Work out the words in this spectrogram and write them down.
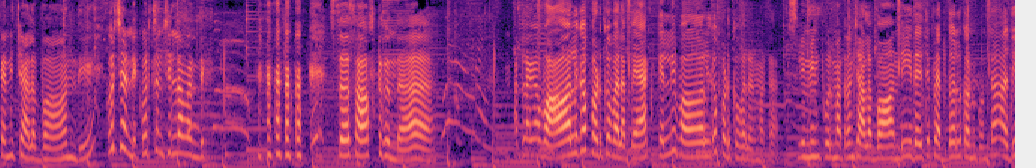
కానీ చాలా బాగుంది. కూర్చోండి కూర్చొని చిల్లవండి. సో సాఫ్ట్గా ఉందా అట్లాగా వాల్గా పడుకోవాలి. బ్యాక్కి వెళ్ళి వాల్గా పడుకోవాలన్నమాట. స్విమ్మింగ్ పూల్ మాత్రం చాలా బాగుంది. ఇదైతే పెద్దోళ్ళకి అనుకుంటా అది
